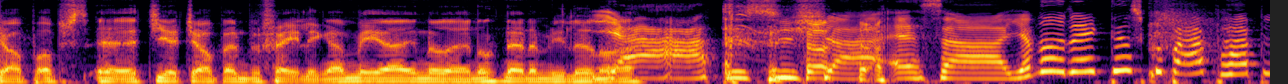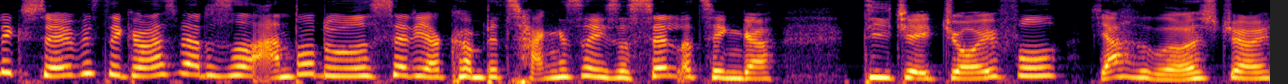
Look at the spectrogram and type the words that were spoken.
job, uh, de her jobanbefalinger, mere end noget andet, Nana Mille, eller Ja, det synes jeg. altså, jeg ved det ikke, det skulle bare public service. Det kan også være, der sidder andre derude og sætter kompetencer i sig selv og tænker, DJ Joyful, jeg hedder også Joy,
